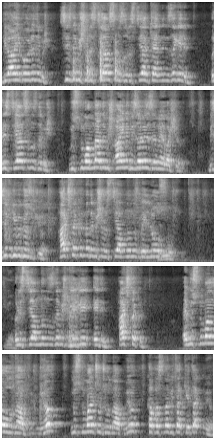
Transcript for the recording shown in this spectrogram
Bir rahip öyle demiş. Siz demiş Hristiyansınız Hristiyan kendinize gelin. Hristiyansınız demiş. Müslümanlar demiş aynı bize benzemeye başladı. Bizim gibi gözüküyor. Haç takın da demiş Hristiyanlığınız belli olsun. Hristiyanlığınızı demiş belli edin. Haç takın. E Müslüman oğlu ne yapmıyor? Müslüman çocuğu ne yapmıyor? Kafasına bir takke takmıyor.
